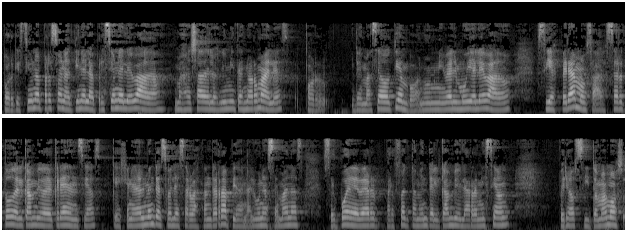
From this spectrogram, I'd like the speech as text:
Porque si una persona tiene la presión elevada, más allá de los límites normales, por demasiado tiempo, en un nivel muy elevado, si esperamos a hacer todo el cambio de creencias, que generalmente suele ser bastante rápido, en algunas semanas se puede ver perfectamente el cambio y la remisión, pero si tomamos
